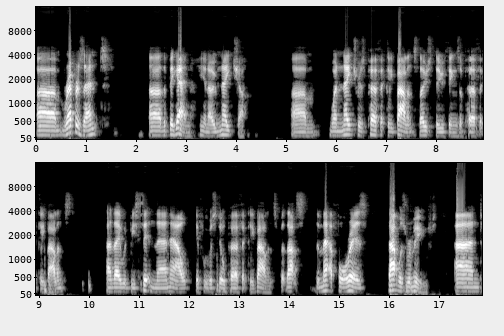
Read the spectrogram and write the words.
um, represent uh, the big N, you know, nature. Um, when nature is perfectly balanced, those two things are perfectly balanced, and they would be sitting there now if we were still perfectly balanced. But that's the metaphor is that was removed, and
